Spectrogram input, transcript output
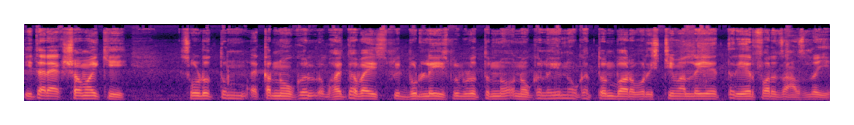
ইতার এক সময় কি ছোটতন একটা নৌকা হয়তো বা স্পিড বোট লই স্পিড বোট নৌকা লই নৌকাতন বড় বড় স্টিমার লইয়ে তোর এর পরে জাহাজ লইয়ে।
